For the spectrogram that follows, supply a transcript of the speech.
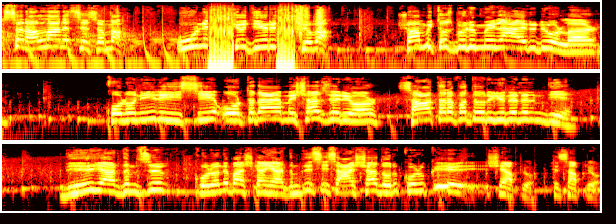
Sen Allah'ın sesi bak. Onu s**kıyor diğeri s**kıyor bak. Şu an mitoz bölünmeyle ayrılıyorlar. Koloni reisi ortada meşaz veriyor. Sağ tarafa doğru yönelelim diye. Diğer yardımcı koloni başkan yardımcısı ise aşağı doğru korukuyu şey yapıyor, hesaplıyor.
